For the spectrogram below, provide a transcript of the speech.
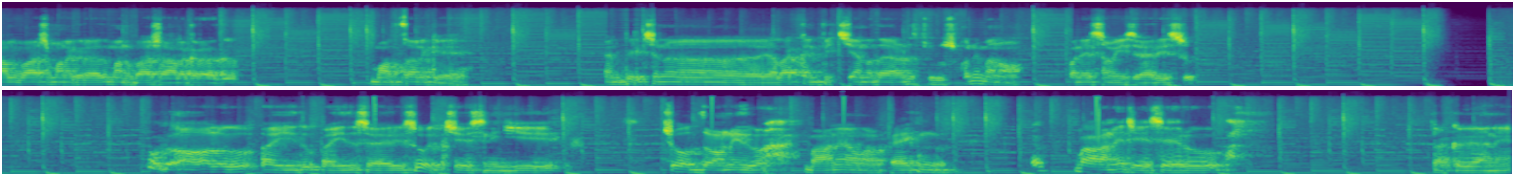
వాళ్ళ భాష మనకు రాదు మన భాష వాళ్ళకి రాదు. మొత్తానికి కనిపించిన ఎలా కనిపించి అన్నదాన్ని చూసుకొని మనం కొనేసాం ఈ శారీస్ నాలుగు ఐదు ఐదు శారీస్ వచ్చేసినాయి. చూద్దాం ఇదిగో బాగానే ప్యాకింగ్ బాగానే చేశారు. చక్కగానే.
